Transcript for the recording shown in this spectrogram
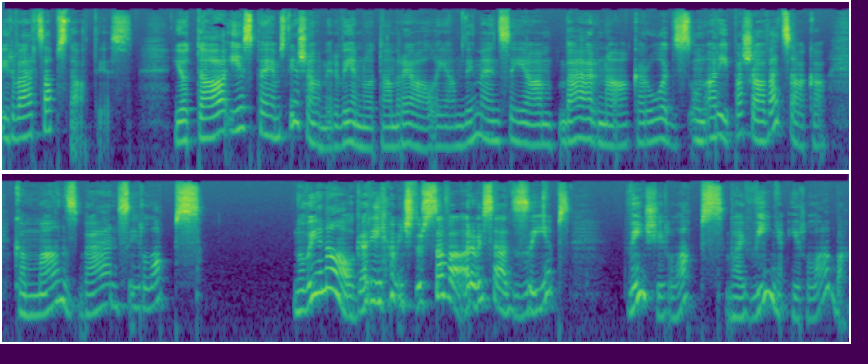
ir vērts apstāties. Jo tā iespējams tiešām ir viena no tām reālajām dimensijām bērnā, ka rodas un arī pašā vecākā, ka mans bērns ir labs. Nu, vienalga, arī ja viņš tur savāra visādas ziepes, viņš ir labs vai viņa ir laba.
